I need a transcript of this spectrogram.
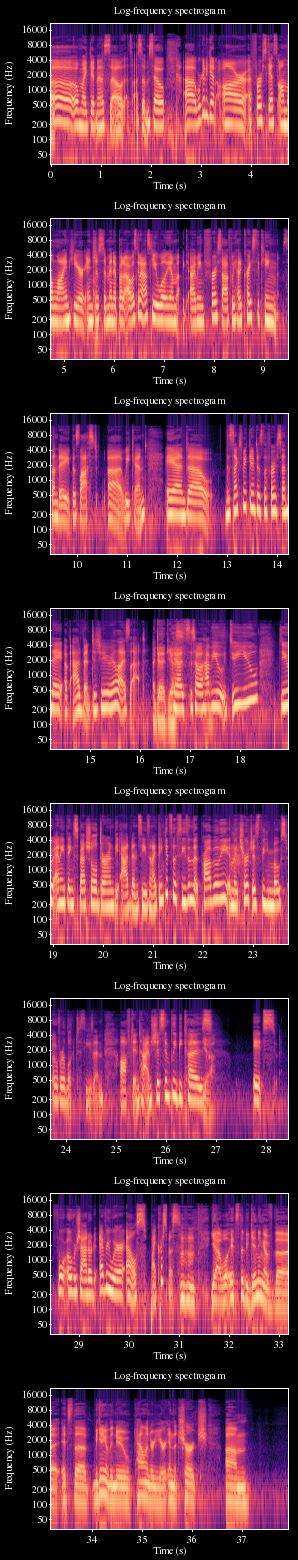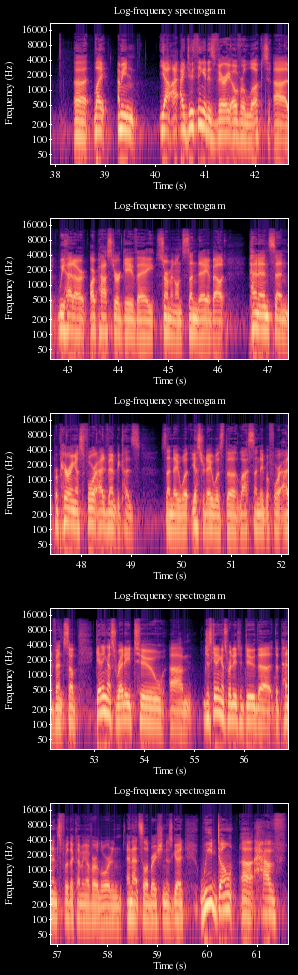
Oh, oh my goodness. So that's awesome. So uh, we're going to get our uh, first guest on the line here in just a minute. But I was going to ask you, William, I mean, first off, we had Christ the King Sunday this last uh, weekend. And uh, this next weekend is the first Sunday of Advent. Did you realize that? I did, yes. Yes. So have you, do you do anything special during the Advent season? I think it's the season that probably in the church is the most overlooked season oftentimes, just simply because Yeah. it's for overshadowed everywhere else by Christmas. Yeah, well, it's the beginning of the it's the beginning of the new calendar year in the church. Um, uh, like I mean, yeah, I, I, do think it is very overlooked. Uh, we had our, our pastor gave a sermon on Sunday about penance and preparing us for Advent because Sunday was yesterday was the last Sunday before Advent. So getting us ready to um, just getting us ready to do the the penance for the coming of our Lord and, and that celebration is good. We don't uh, have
